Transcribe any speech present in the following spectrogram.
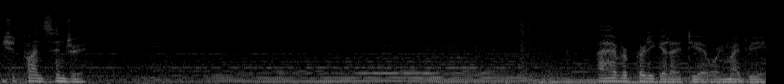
We should find Sindri. I have a pretty good idea where he might be.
